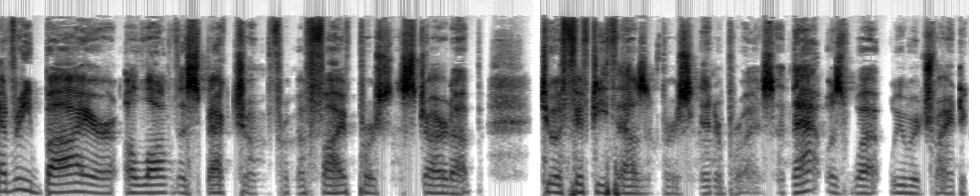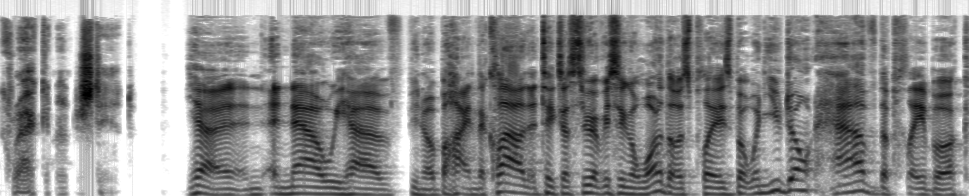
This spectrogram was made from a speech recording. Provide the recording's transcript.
every buyer along the spectrum from a five person startup to a 50,000 person enterprise. And that was what we were trying to crack and understand. Yeah, and, and now we have, you know, behind the cloud that takes us through every single one of those plays. But when you don't have the playbook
